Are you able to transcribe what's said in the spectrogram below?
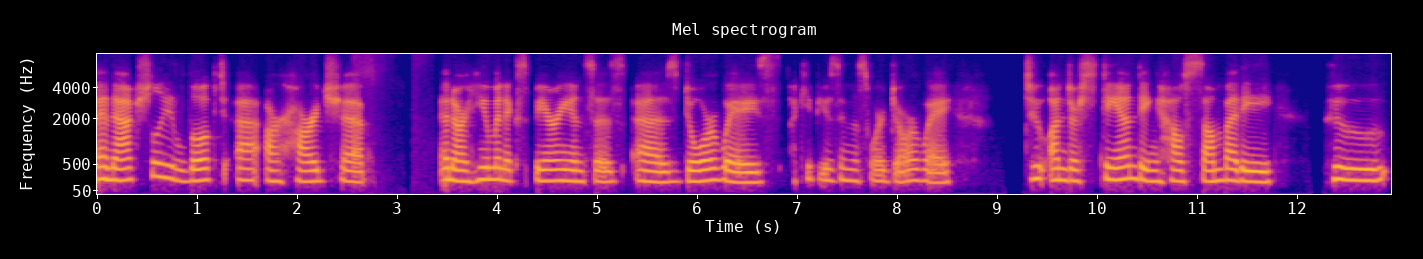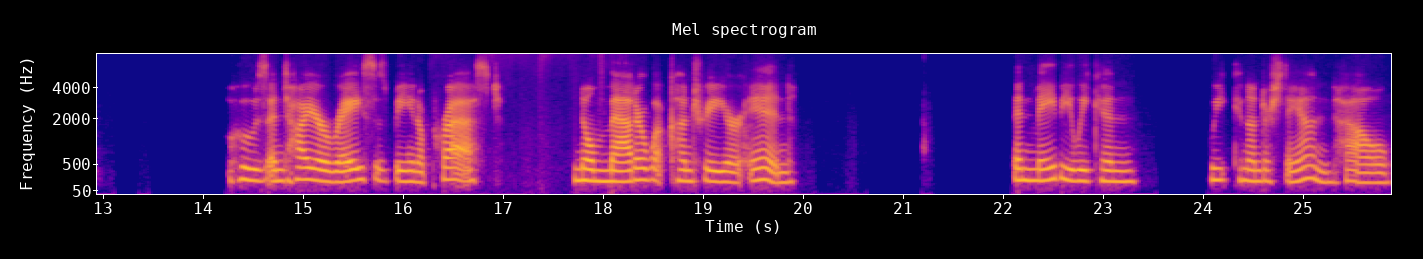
and actually looked at our hardship and our human experiences as doorways. I keep using this word doorway to understanding how somebody who whose entire race is being oppressed no matter what country you're in then maybe we can we can understand how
